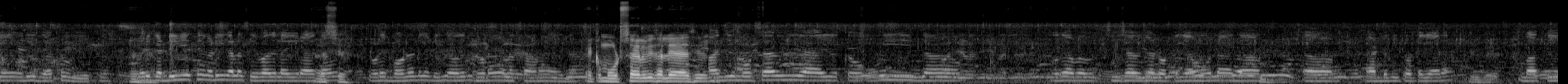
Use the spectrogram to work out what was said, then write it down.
ਉਹਦੀ ਡੈਥ ਹੋ ਗਈ ਇੱਥੇ। ਮੇਰੀ ਗੱਡੀ ਵੀ ਇੱਥੇ ਖੜੀ ਗੱਲ ਸੇਵਾ ਦੇ ਲਈ ਰਾਇਆ ਅੱਛਾ। ਸਾਹਿਬ ਥੋੜੇ ਬੋਨਟ ਦੇ ਡਿੱਗਿਆ ਉਹਦੇ ਵੀ ਥੋੜਾ ਜਿਹਾ ਨੁਕਸਾਨ ਹੋਇਆ ਸੀਗਾ। ਇੱਕ ਮੋਟਰਸਾਈਕਲ ਵੀ ਥੱਲੇ ਆਇਆ ਸੀ ਹਾਂਜੀ ਮੋਟਰਸਾਈਕਲ ਵੀ ਆਇਆ ਸੀ ਇੱਕ ਉਹ ਵੀ ਜਾਂ ਉਹਦਾ ਸ਼ੀਸ਼ਾ ਵਿਸ਼ਾ ਟੁੱਟ ਗਿਆ ਮੋਹਲਾ ਦਾ ਹੈੱਡ ਵੀ ਟੁੱਟ ਗਿਆ ਬਾਕੀ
